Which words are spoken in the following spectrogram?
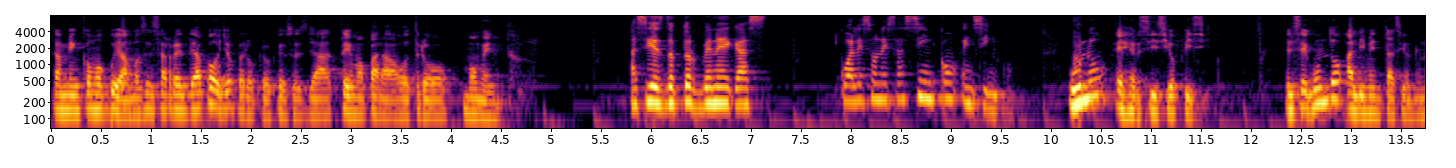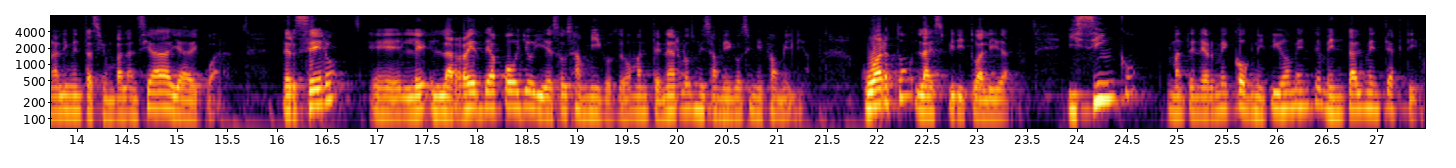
también cómo cuidamos esa red de apoyo, pero creo que eso es ya tema para otro momento. Así es, doctor Venegas. ¿Cuáles son esas cinco en cinco? Uno, ejercicio físico. El segundo, alimentación, una alimentación balanceada y adecuada. Tercero, eh, la red de apoyo y esos amigos, debo mantenerlos, mis amigos y mi familia. Cuarto, la espiritualidad. Y cinco, mantenerme cognitivamente, mentalmente activo.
